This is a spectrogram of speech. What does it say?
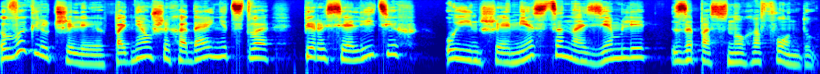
Выключылі, падняўшы хадайніцтва, перасяліць іх у іншае месца на землі запаснога фонду.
